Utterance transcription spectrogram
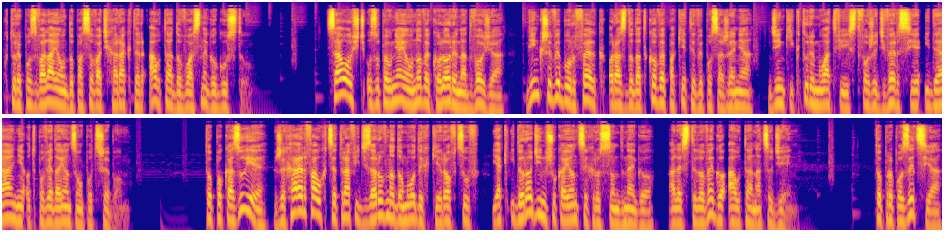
które pozwalają dopasować charakter auta do własnego gustu. Całość uzupełniają nowe kolory nadwozia, większy wybór felg oraz dodatkowe pakiety wyposażenia, dzięki którym łatwiej stworzyć wersję idealnie odpowiadającą potrzebom. To pokazuje, że HRV chce trafić zarówno do młodych kierowców, jak i do rodzin szukających rozsądnego, ale stylowego auta na co dzień. To propozycja,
